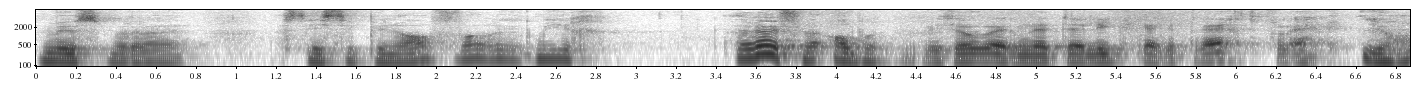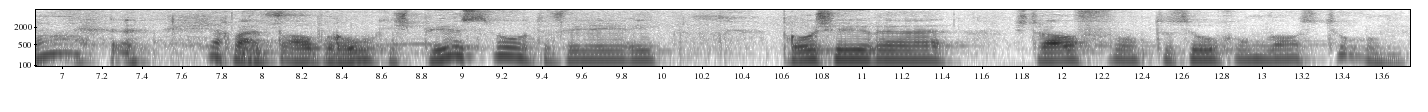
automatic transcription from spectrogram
müssen wir äh, ein Disziplinarverfahren gegen mich eröffnen. Aber Wieso? Wegen einem Delikt gegen die Rechtspflege? ja, ich meine, Barbara Hug ist gebüßt worden für ihre Broschüre Strafuntersuchung was tun.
